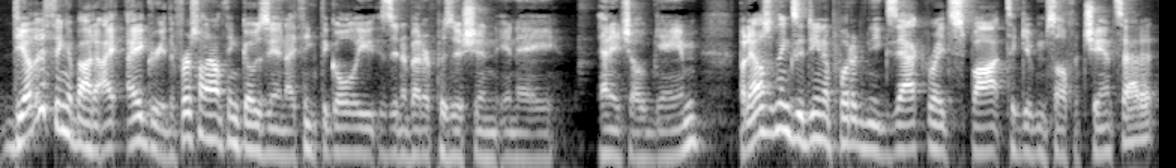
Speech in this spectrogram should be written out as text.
the other thing about it, I, I agree. The first one I don't think goes in. I think the goalie is in a better position in a NHL game. But I also think Zadina put it in the exact right spot to give himself a chance at it.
